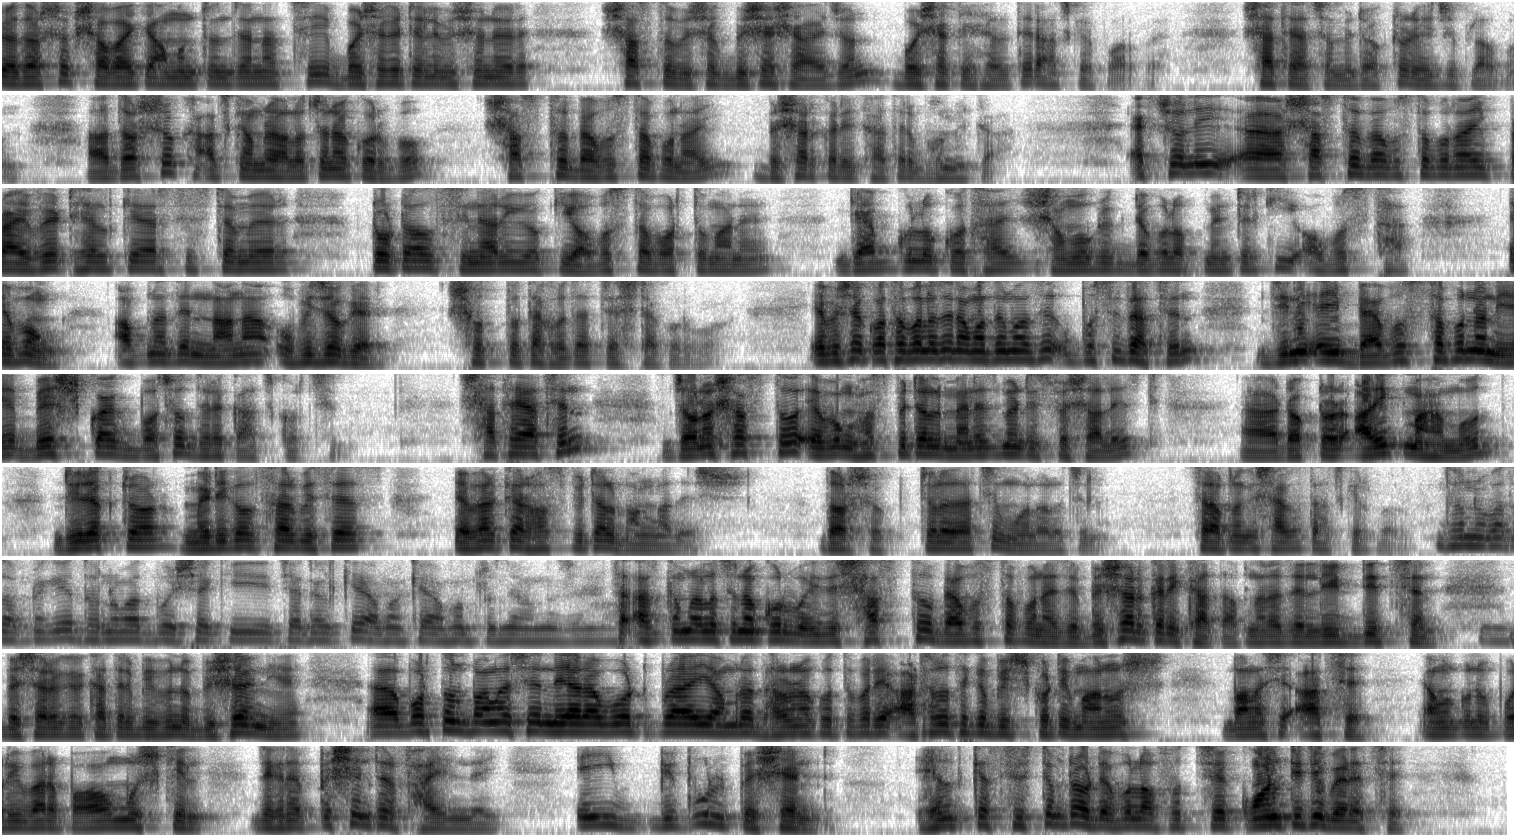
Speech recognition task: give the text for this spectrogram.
প্রিয় দর্শক, সবাইকে আমন্ত্রণ জানাচ্ছি বৈশাখী টেলিভিশনের স্বাস্থ্য বিষয়ক বিশেষ আয়োজন, বৈশাখী হেলথের আজকের পর্বে। সাথে আছে আমি ডক্টর এইজি প্লাবন। দর্শক, আজকে আমরা আলোচনা করব স্বাস্থ্য ব্যবস্থাপনায় বেসরকারি খাতের ভূমিকা। অ্যাকচুয়ালি স্বাস্থ্য ব্যবস্থাপনায় প্রাইভেট হেলথ কেয়ার সিস্টেমের টোটাল সিনারিও কী অবস্থা বর্তমানে? গ্যাপগুলো কোথায়? সামগ্রিক ডেভেলপমেন্টের কী অবস্থা? এবং আপনাদের নানা অভিযোগের সত্যতা খোঁজার চেষ্টা করব। এ বিষয়ে কথা বলার জন্য আমাদের মাঝে উপস্থিত আছেন যিনি এই ব্যবস্থাপনা নিয়ে বেশ কয়েক বছর ধরে কাজ করছেন। সাথে আছেন জনস্বাস্থ্য এবং hospital management specialist doctor Arif Mahmud, director medical services, Evercare hospital Bangladesh. দর্শক, চলে যাচ্ছি মূল আলোচনা স্যার আপনাকে স্বাগত আজকের পর ধন্যবাদ আপনাকে ধন্যবাদ বৈশাখী চ্যানেলকে আমাকে আমন্ত্রণ জানানোর জন্য। স্যার আজকে আমরা আলোচনা করব এই যে স্বাস্থ্য ব্যবস্থাপনায় যে বেসরকারি খাত আপনারা যে লিড দিচ্ছেন বেসরকারি খাতের বিভিন্ন বিষয় নিয়ে বর্তমান বাংলাদেশে নেয়ার অ্যাবাউট প্রায় আমরা ধারণা করতে পারি আঠারো থেকে বিশ কোটি মানুষ বাংলাদেশে আছে। এমন কোনো পরিবার পাওয়া মুশকিল যেখানে পেশেন্টের ফাইল নেই। এই বিপুল পেশেন্ট হেলথ কেয়ার সিস্টেমটাও ডেভেলপ হচ্ছে কোয়ান্টিটি বেড়েছে।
